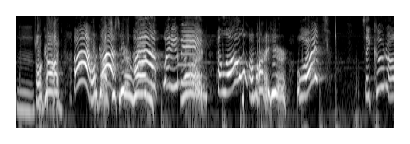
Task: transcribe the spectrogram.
Hmm. Oh God! Ah! Oh God, ah, she's here! Run! Ah! What do you mean? Run! Hello? I'm out of here! What? Sykkuno?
